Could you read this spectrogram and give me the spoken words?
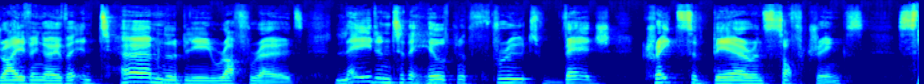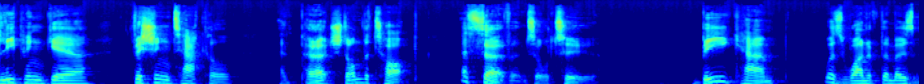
driving over interminably rough roads, laden to the hilt with fruit, veg, crates of beer and soft drinks, sleeping gear, fishing tackle, and perched on the top, a servant or two. B Camp was one of the most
